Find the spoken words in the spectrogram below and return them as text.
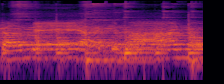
તમે અજમાનો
